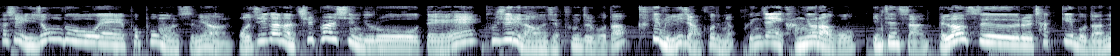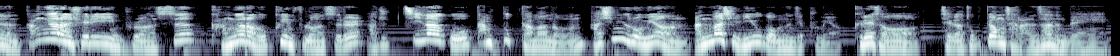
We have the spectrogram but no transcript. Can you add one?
사실 이 정도의 퍼포먼스면 어지간한 7, 80 유로대의 full sherry 나오는 제품들보다 크게 밀리지 않거든요. 굉장히 강렬하고 intense한. 밸런스를 찾기보다는 강렬한 sherry influence 강렬한 oak influence를 아주 진하고 담뿍 담아놓은. 40유로면 안 마실 이유가 없는 제품이에요. 그래서 제가 독병 잘 안 사는데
